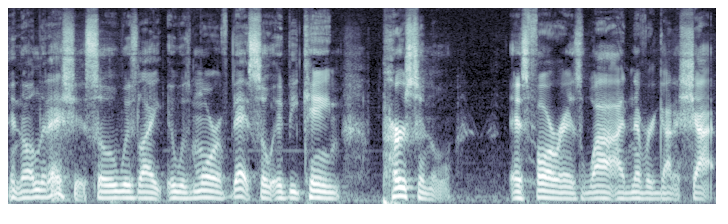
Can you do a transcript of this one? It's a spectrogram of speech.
And all of that shit. So it was like it was more of that. So it became personal as far as why I never got a shot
